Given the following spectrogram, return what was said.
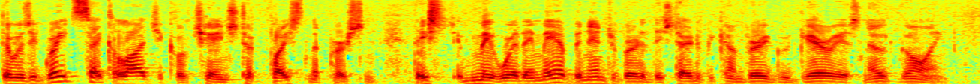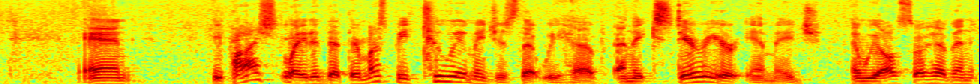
there was a great psychological change took place in the person. They, where they may have been introverted, they started to become very gregarious and outgoing. And he postulated that there must be two images that we have, an exterior image, and we also have an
